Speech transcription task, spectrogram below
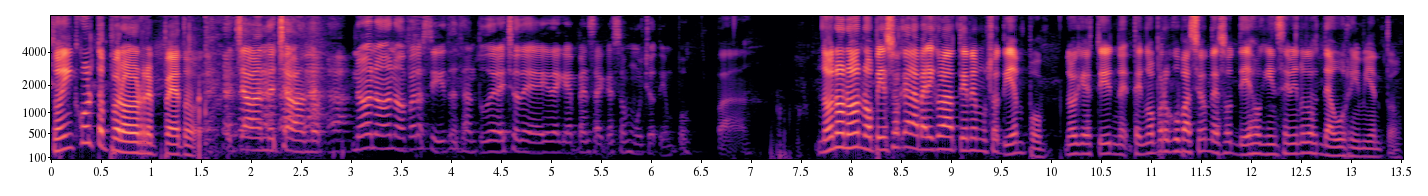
son incultos, pero los respeto. Chavando, chavando. No, no, no, pero sí, está en tu derecho de, de que pensar que eso es mucho tiempo. pa- No, no, no, no pienso que la película tiene mucho tiempo. Lo que estoy, tengo preocupación de esos 10 o 15 minutos de aburrimiento.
